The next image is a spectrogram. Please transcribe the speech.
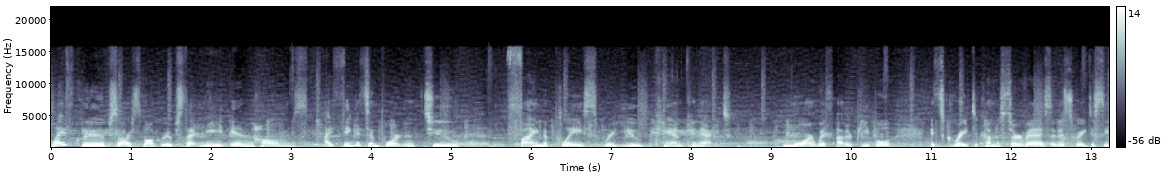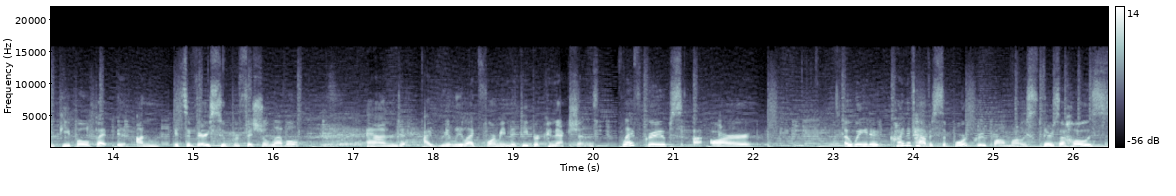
Life groups are small groups that meet in homes. I think it's important to find a place where you can connect more with other people. It's great to come to service and it's great to see people, but it, on, it's a very superficial level. And I really like forming the deeper connections. Life groups are a way to kind of have a support group almost. There's a host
